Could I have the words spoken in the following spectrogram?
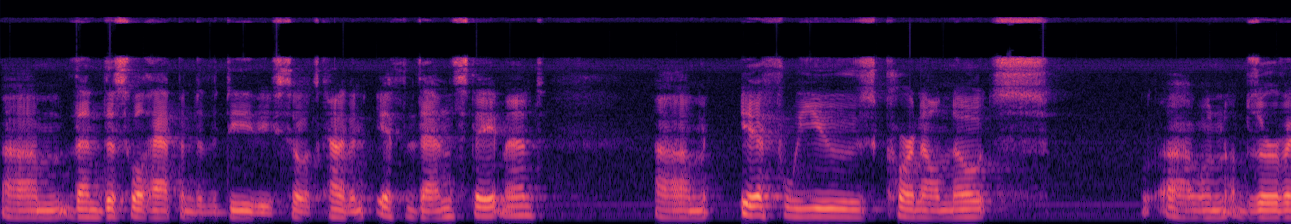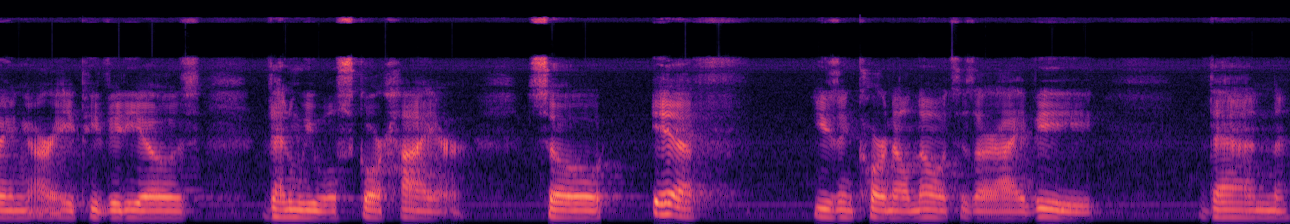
um, then this will happen to the DV. So it's kind of an if-then statement. Um, if we use Cornell Notes uh, when observing our AP videos, then we will score higher. So if using Cornell Notes as our IV, then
